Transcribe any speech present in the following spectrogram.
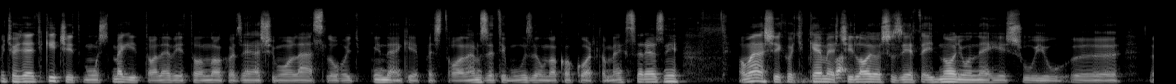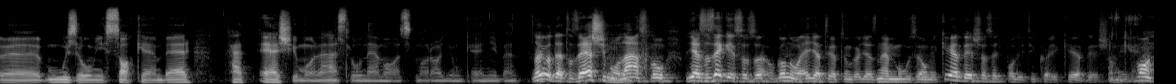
Úgyhogy egy kicsit most megitta a levét annak az Elsimon László, hogy mindenképp ezt a Nemzeti Múzeumnak akarta megszerezni. A másik, hogy Kemecsi Lajos azért egy nagyon nehéz súlyú ö, ö, múzeumi szakember, Hát Elsimon László nem az, maradjunk ennyiben. Na jó, de hát az. Elsimon László, ugye ez az egész, az, gondolom egyetértünk, hogy ez nem múzeumi kérdés, ez egy politikai kérdés, amit van.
